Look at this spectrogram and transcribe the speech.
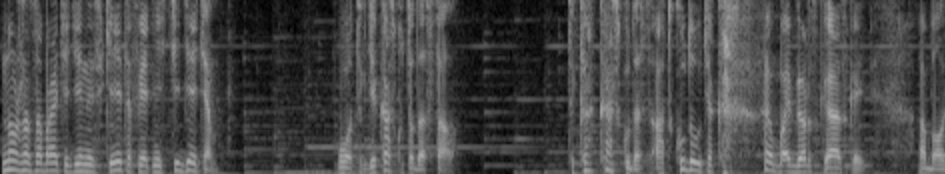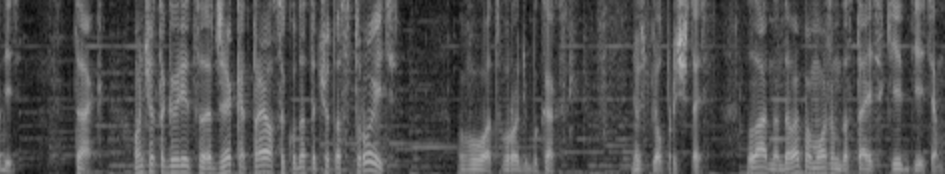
Нужно забрать один из скейтов и отнести детям. Вот, ты где каску-то достал? Ты как каску достал? Откуда у тебя бобер с каской? Обалдеть. Так, он что-то говорит, Джек отправился куда-то что-то строить. Вот, вроде бы как. Не успел прочитать. Ладно, давай поможем доставить скейт детям.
